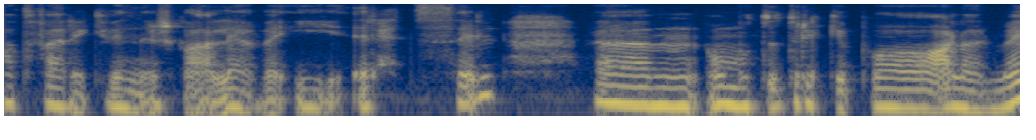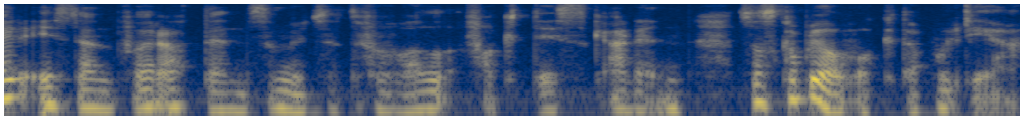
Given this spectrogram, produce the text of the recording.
At færre kvinner skal leve i redsel um, og måtte trykke på alarmer, istedenfor at den som utsetter for vold, faktisk er den som skal bli overvåket av politiet.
